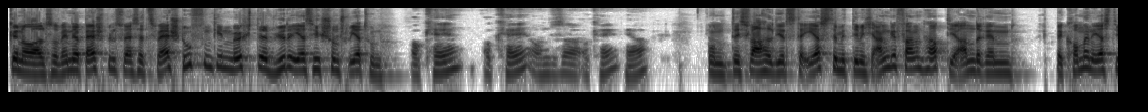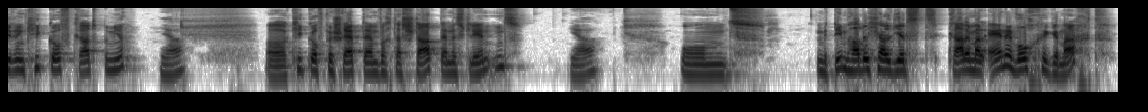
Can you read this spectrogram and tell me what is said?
Genau, also wenn er beispielsweise zwei Stufen gehen möchte, würde er sich schon schwer tun. Okay, okay, und okay, ja. Und das war halt jetzt der erste, mit dem ich angefangen habe. Die anderen bekommen erst ihren Kickoff gerade bei mir. Ja, Äh, Kickoff beschreibt einfach das Start deines Klientens. ja, Und mit dem habe ich halt jetzt gerade mal eine Woche gemacht.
